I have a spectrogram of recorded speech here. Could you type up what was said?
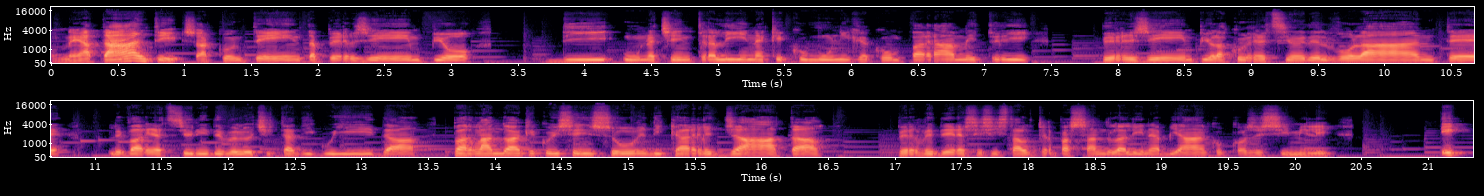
non ne ha tanti, si accontenta per esempio di una centralina che comunica con parametri, per esempio la correzione del volante, le variazioni di velocità di guida, parlando anche con i sensori di carreggiata per vedere se si sta oltrepassando la linea bianca o cose simili. E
